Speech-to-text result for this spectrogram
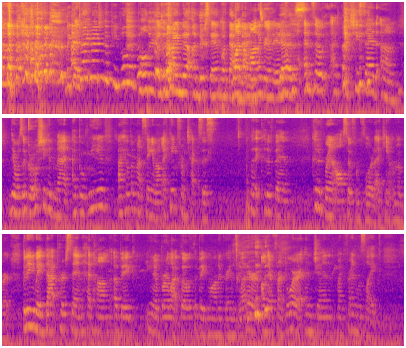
I'm trying to imagine the people of Boulder even trying to understand what that meant. what meant. a monogram is. Yes. And so I, she said um, there was a girl she had met. I believe. I hope I'm not saying it wrong. I think from Texas, but it could have been. Could have been also from Florida. I can't remember. But anyway, that person had hung a big, you know, burlap bow with a big monogrammed letter on their front door, and Jen, my friend, was like,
